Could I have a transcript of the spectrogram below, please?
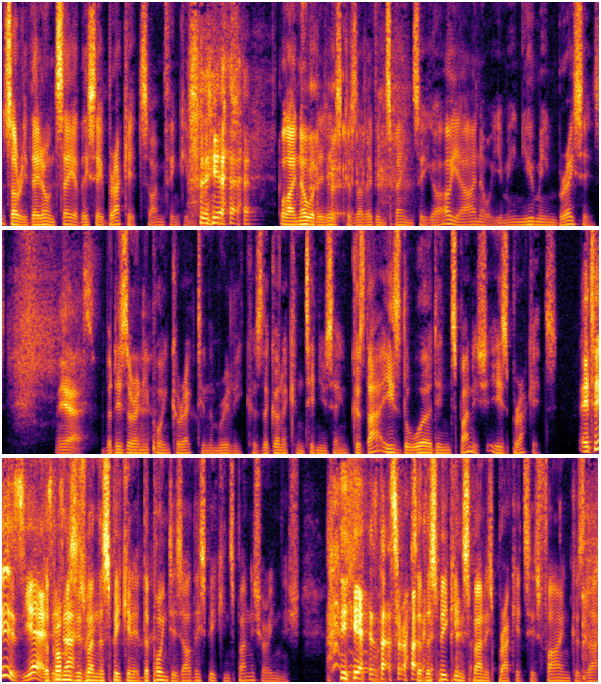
Sorry, they don't say it; they say bracket. So I'm thinking, yeah. Well, I know what it is because I live in Spain. So you go, oh yeah, I know what you mean. You mean braces. Yes. But is there any point correcting them really? Because they're going to continue saying because that is the word in Spanish is brackets. It is, yes. The problem exactly. is when they're speaking it. The point is, are they speaking Spanish or English? yes, that's right. So the speaking Spanish brackets is fine because that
